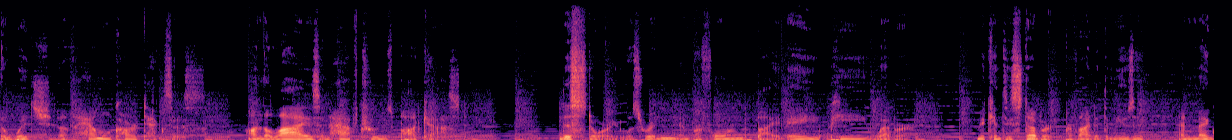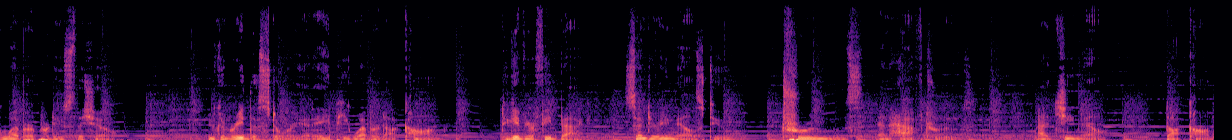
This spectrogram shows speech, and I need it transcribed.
The Witch of Hamilcar, Texas on the Lies and Half Truths podcast. This story was written and performed by A.P. Weber. Mackenzie Stubbert provided the music, and Meg Weber produced the show. You can read this story at apweber.com. To give your feedback, send your emails to truths and half truths at gmail.com.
